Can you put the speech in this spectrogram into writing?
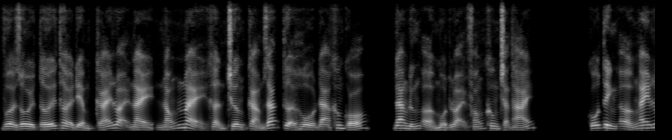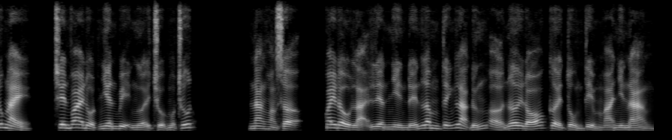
vừa rồi tới thời điểm cái loại này nóng nảy khẩn trương cảm giác tựa hồ đã không có, đang đứng ở một loại phóng không trạng thái. Cố tình ở ngay lúc này, trên vai đột nhiên bị người chụp một chút. Nàng hoàng sợ, quay đầu lại liền nhìn đến lâm tĩnh lạc đứng ở nơi đó cười tủm tỉm mà nhìn nàng,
